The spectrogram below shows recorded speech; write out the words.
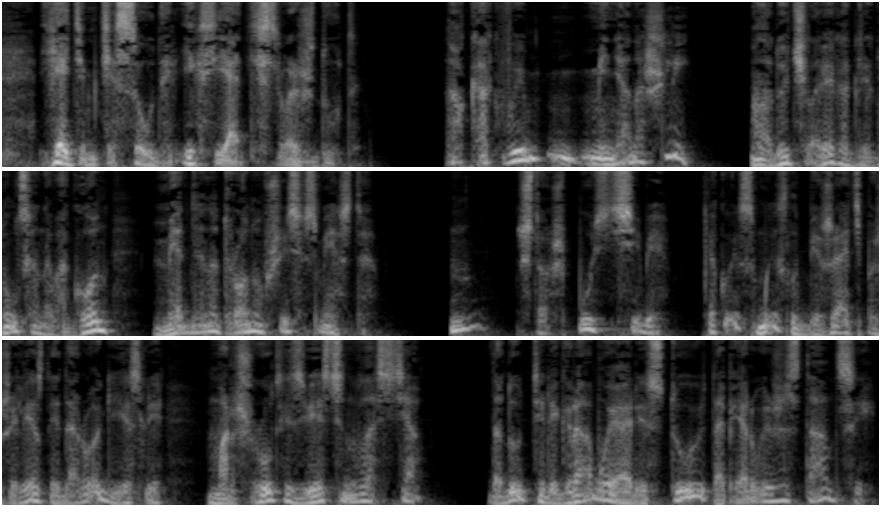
— Едемте, сударь, их сиятельства ждут. — Но как вы меня нашли? Молодой человек оглянулся на вагон, медленно тронувшийся с места. Что ж, пусть себе. Какой смысл бежать по железной дороге, если маршрут известен властям? Дадут телеграмму и арестуют на первой же станции.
